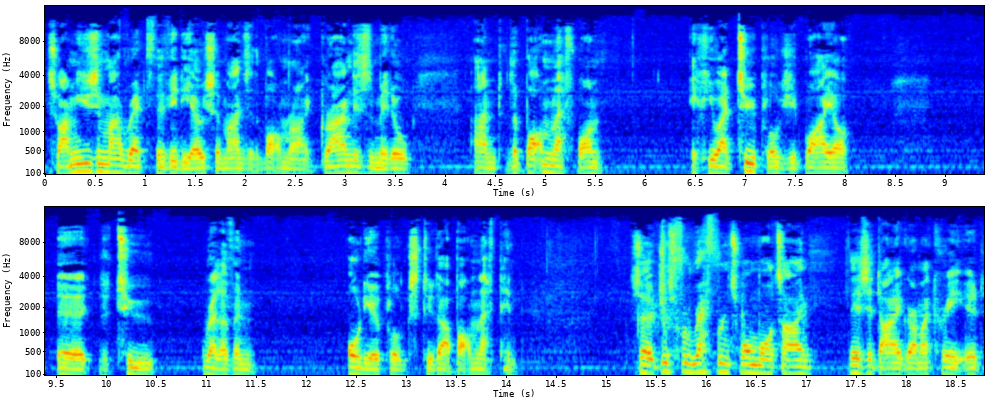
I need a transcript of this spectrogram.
So I'm using my red for video so mine's at the bottom right. Ground is the middle and the bottom left one if you had two plugs you'd wire uh, the two relevant audio plugs to that bottom left pin. So just for reference one more time there's a diagram I created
